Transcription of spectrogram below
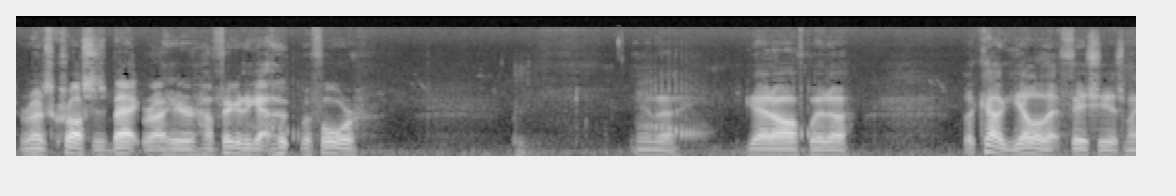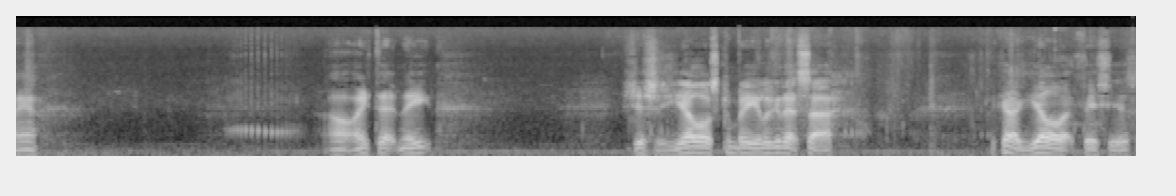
It runs across his back right here. I figured he got hooked before. And uh, got off, but uh, look how yellow that fish is, man. Oh, ain't that neat? It's just as yellow as can be. Look at that side. Look how yellow that fish is.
